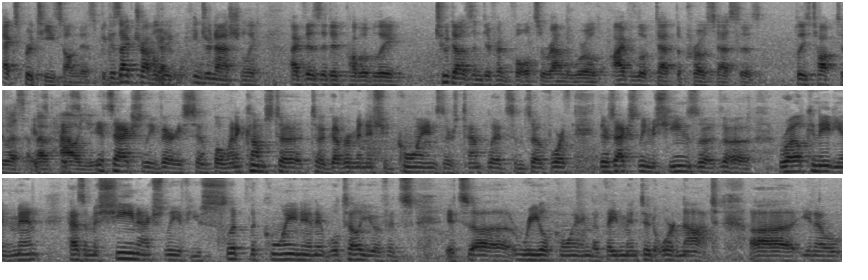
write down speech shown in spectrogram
expertise on this because I've traveled internationally. I've visited probably two dozen different vaults around the world. I've looked at the processes. Please talk to us about It's- how it's, you. It's actually very simple. When it comes to, to government issued coins, there's templates and so forth. There's actually machines, the, the Royal Canadian Mint has a machine, actually, if you slip the coin in, it will tell you if it's, it's a real coin that they minted or not. Uh, you know,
